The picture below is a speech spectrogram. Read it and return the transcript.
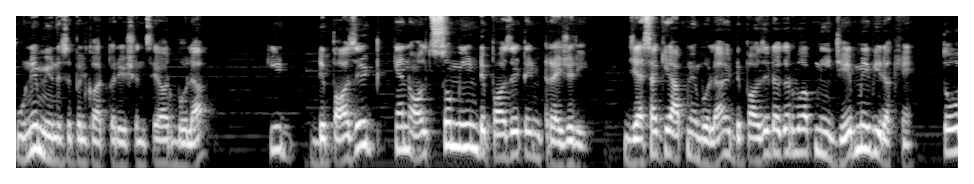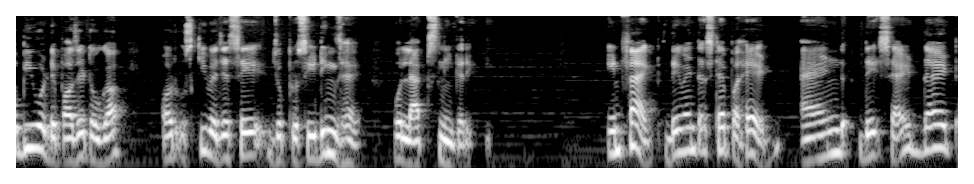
पुणे म्यूनिसिपल कॉरपोरेशन से और बोला कि deposit can also mean deposit in treasury जैसा कि आपने बोला डिपॉजिट अगर वो अपनी जेब में भी रखें तो भी वो डिपॉजिट होगा और उसकी वजह से जो प्रोसीडिंग्स है वो लैप्स नहीं करेगी। In fact they went a step ahead and they said that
